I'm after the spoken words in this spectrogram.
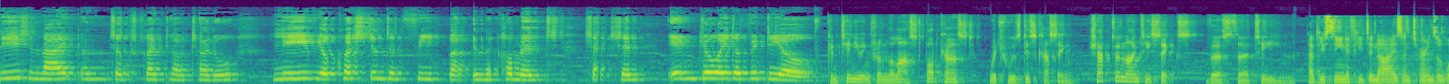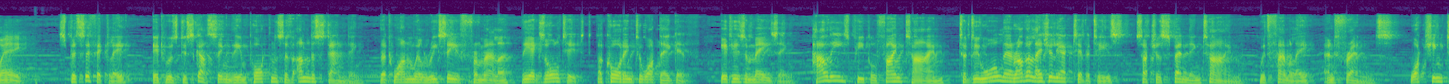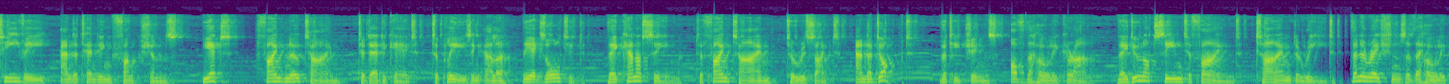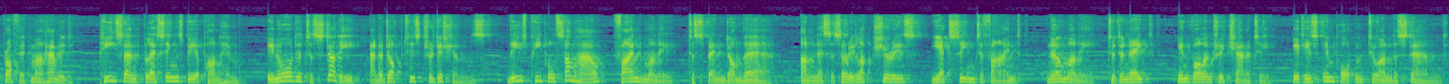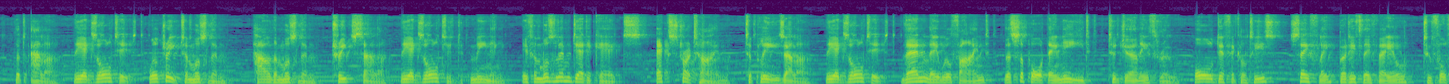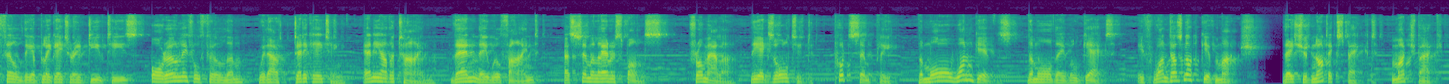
like and subscribe to our channel. Leave your questions and feedback in the comments section. Enjoy the video. Continuing from the last podcast, which was discussing chapter 96, verse 13. Have you seen if he denies and turns away? Specifically, it was discussing the importance of understanding that one will receive from Allah, the Exalted, according to what they give. It is amazing how these people find time to do all their other leisurely activities, such as spending time with family and friends watching TV, and attending functions, yet find no time to dedicate to pleasing Allah, the Exalted. They cannot seem to find time to recite and adopt the teachings of the Holy Quran. They do not seem to find time to read the narrations of the Holy Prophet Muhammad, peace and blessings be upon him, in order to study and adopt his traditions. These people somehow find money to spend on their unnecessary luxuries, yet seem to find no money to donate in voluntary charity. It is important to understand that Allah, the Exalted, will treat a Muslim how the Muslim treats Allah, the Exalted, meaning, if a Muslim dedicates extra time to please Allah, the Exalted, then they will find the support they need to journey through all difficulties safely. But if they fail to fulfill the obligatory duties, or only fulfill them without dedicating any other time, then they will find a similar response from Allah, the Exalted. Put simply, the more one gives, the more they will get. If one does not give much, they should not expect much back.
